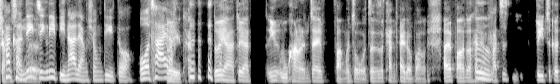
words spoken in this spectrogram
他肯定经历比那两兄弟多，我猜。对他，对呀、啊，对呀、啊，因为吴康仁在访问中，我真的是看太多访问，他在访问中，他讲他自己对这个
